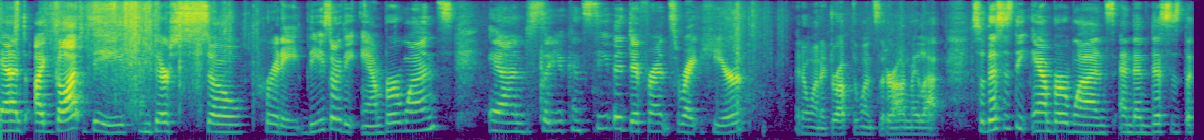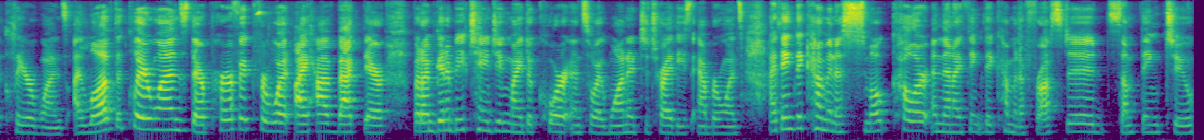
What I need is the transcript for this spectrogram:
And I got these and they're so pretty. These are the amber ones. And so you can see the difference right here I don't want to drop the ones that are on my lap. So this is the amber ones and then this is the clear ones. I love the clear ones. They're perfect for what I have back there, but I'm going to be changing my decor and so I wanted to try these amber ones. I think they come in a smoke color and then I think they come in a frosted something too.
